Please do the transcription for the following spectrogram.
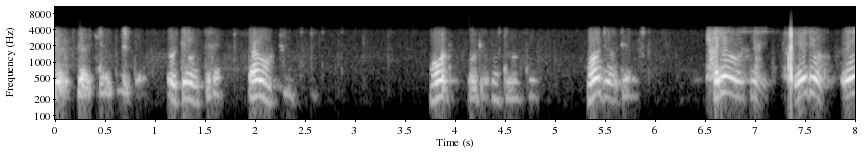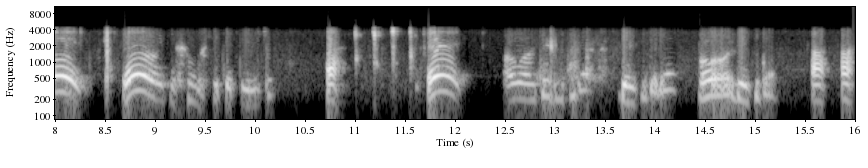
do do do do do. Oh, do do oh do. What what what what what what what Hello, hello, hey, hey, ah, hey, oh, oh, oh, oh, oh, oh, oh,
